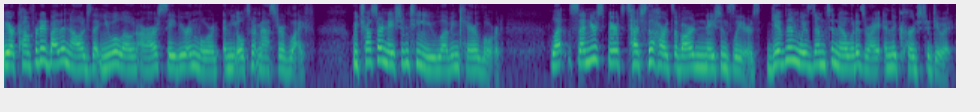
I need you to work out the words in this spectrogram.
We are comforted by the knowledge that you alone are our Savior and Lord and the ultimate master of life. We trust our nation to you, loving care, Lord. Let, send your spirit to touch the hearts of our nation's leaders. Give them wisdom to know what is right and the courage to do it.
